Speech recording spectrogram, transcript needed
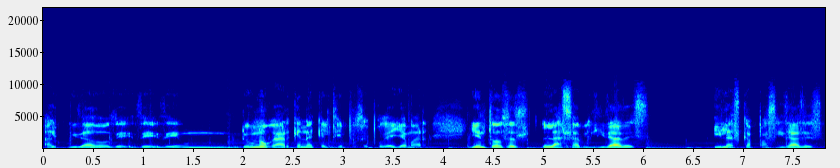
al cuidado de, un, de un hogar que en aquel tiempo se podía llamar, y entonces las habilidades y las capacidades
